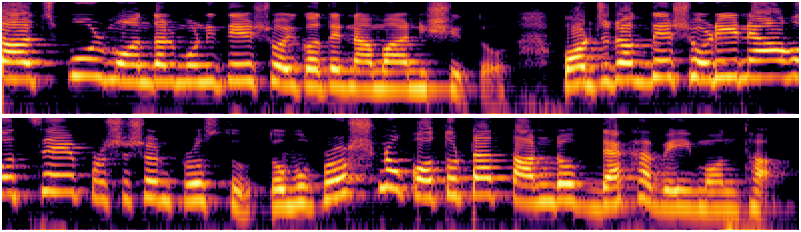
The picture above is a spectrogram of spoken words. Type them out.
তাজপুর, মন্দারমণিতে সৈকতে নামা নিষিদ্ধ। পর্যটকদের সরিয়ে নেওয়া হচ্ছে, প্রশাসন প্রস্তুত। তবু প্রশ্ন কতটা তাণ্ডব দেখাবে এই মন্থা?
